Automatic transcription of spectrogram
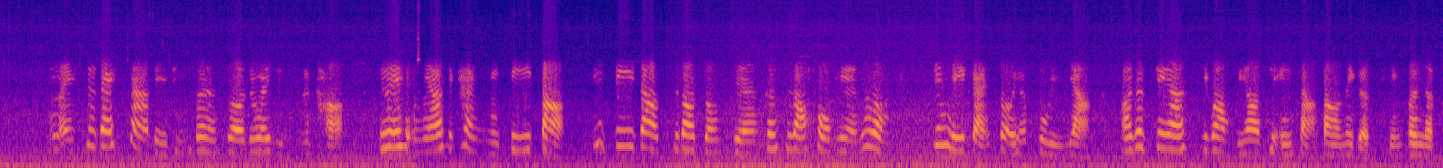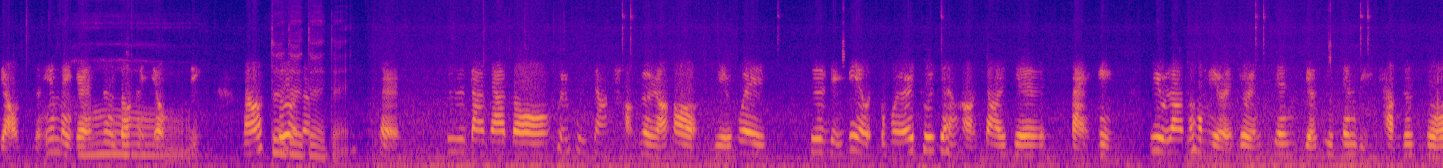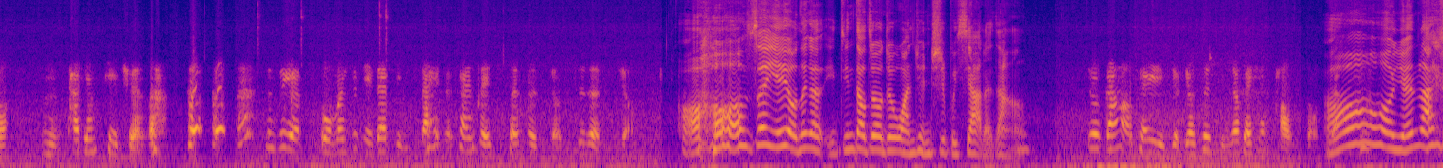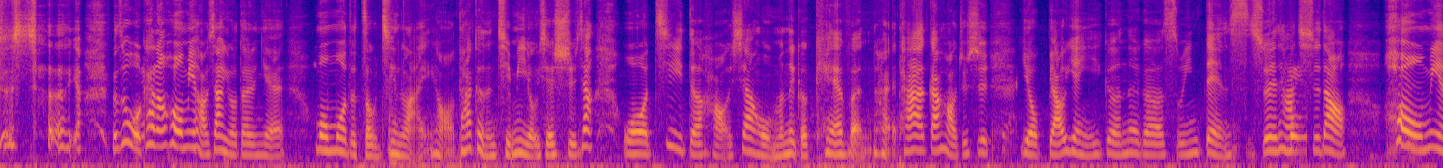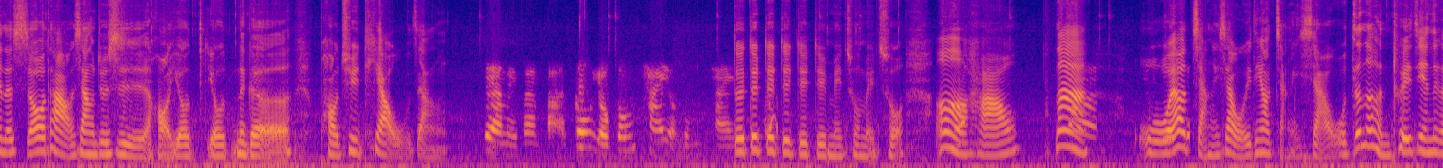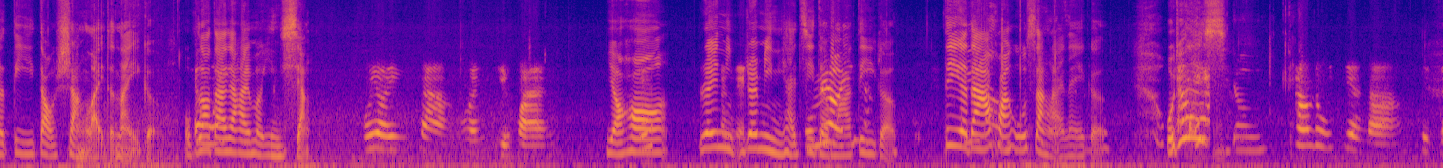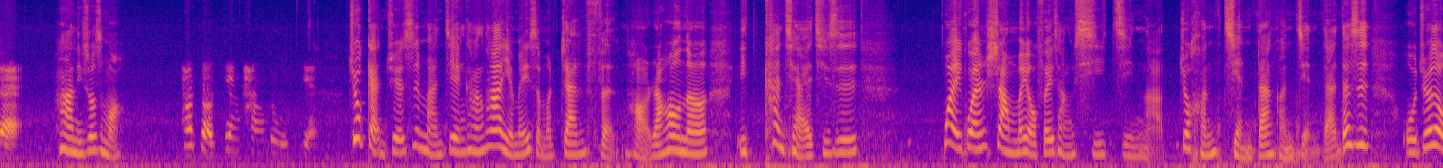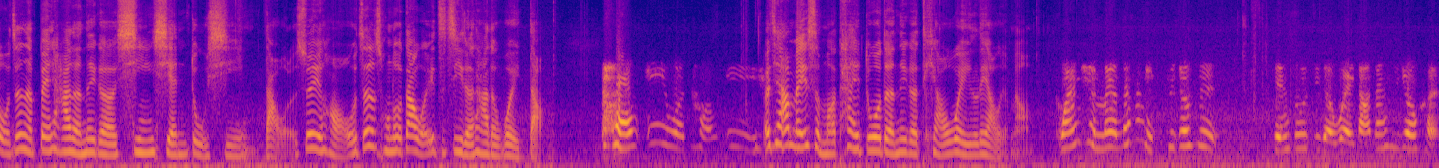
每次在下笔评分的时候，就会去思考，因为你要去看你第一道，因为第一道吃到中间跟吃到后面那种心理感受也会不一样。然后就尽量希望不要去影响到那个评分的标准，因为每个人真的都很用心。然后所有的对对对对，就是大家都会互相讨论，然后也会就是里面有我们也会出现很好笑一些反应。例如到后面有人有人先有事先离开，就说嗯他先弃权了，这是一个我们自己在比赛的，看谁撑的久吃的久。哦，所以也有那个已经到最后就完全吃不下的这样。就刚好可以有有事情就可以先逃走哦，原来是这样。可是我看到后面好像有的人也默默的走进来哈，他可能前面有一些事，像我记得好像我们那个 Kevin，还他刚好就是有表演一个那个 swing dance，所以他吃到后面的时候，他好像就是好有有那个跑去跳舞这样。对啊，没办法，公有公差有公差。对对对对对对，没错没错。嗯，好，那。我要讲一下，我一定要讲一下，我真的很推荐那个第一道上来的那一个，我不知道大家还有没有印象？我有印象，我很喜欢。有哈，Rainy Rainy，你还记得吗？第一个，第一个大家欢呼上来那一个，我就在想，康路线呢，对不对？哈，你说什么？他走健康路线，就感觉是蛮健康，他也没什么沾粉哈，然后呢，一看起来其实。外观上没有非常吸睛啊，就很简单，很简单。但是我觉得我真的被它的那个新鲜度吸引到了，所以哈，我真的从头到尾一直记得它的味道。同意，我同意。而且它没什么太多的那个调味料，有没有？完全没有。但是你吃就是咸酥鸡的味道，但是又很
